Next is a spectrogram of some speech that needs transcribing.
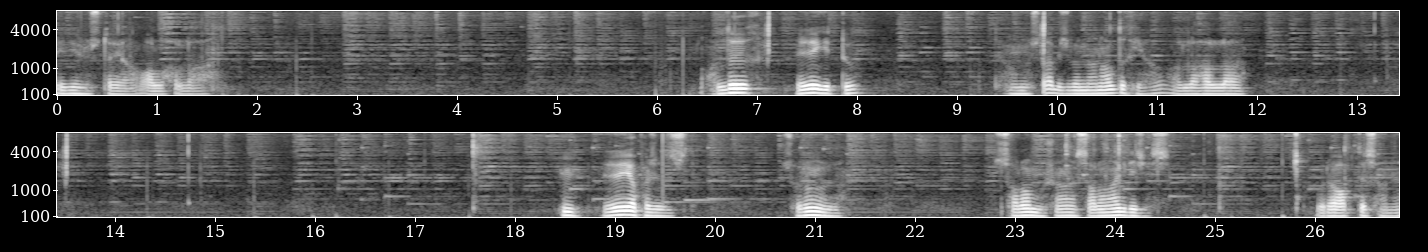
Ne diyorsun usta ya? Allah Allah. Aldık. Nereye gitti o? Usta biz bundan aldık ya. Allah Allah. Hı, nereye yapacağız işte? Sorun orada. Salonmuş ha. Salona gideceğiz. Buraya abdesthane.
